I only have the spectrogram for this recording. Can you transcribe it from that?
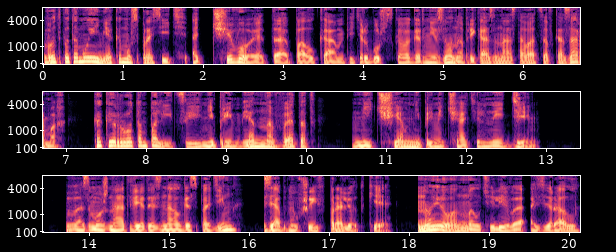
Вот потому и некому спросить, отчего это полкам петербургского гарнизона приказано оставаться в казармах, как и ротам полиции, непременно в этот ничем не примечательный день. Возможно, ответы знал господин, зябнувший в пролетке, но и он молчаливо озирал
